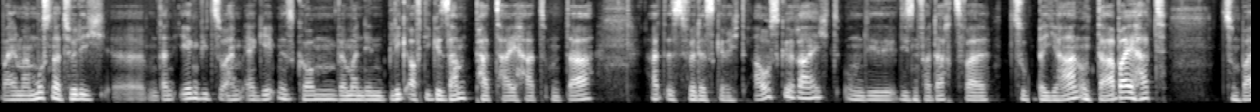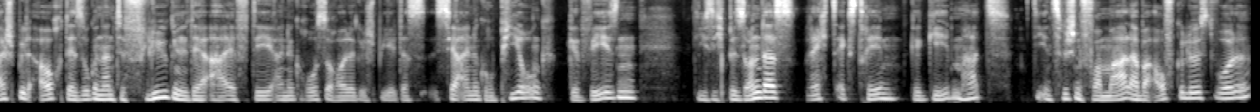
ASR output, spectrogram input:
weil man muss natürlich äh, dann irgendwie zu einem Ergebnis kommen, wenn man den Blick auf die Gesamtpartei hat. Und da hat es für das Gericht ausgereicht, um die, diesen Verdachtsfall zu bejahen. Und dabei hat zum Beispiel auch der sogenannte Flügel der AfD eine große Rolle gespielt. Das ist ja eine Gruppierung gewesen, die sich besonders rechtsextrem gegeben hat, die inzwischen formal aber aufgelöst wurde.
